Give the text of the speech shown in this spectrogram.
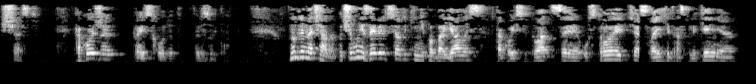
счастью. Какой же происходит результат? Ну, для начала, почему Изевель все-таки не побоялась в такой ситуации устроить свои хитросплетения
